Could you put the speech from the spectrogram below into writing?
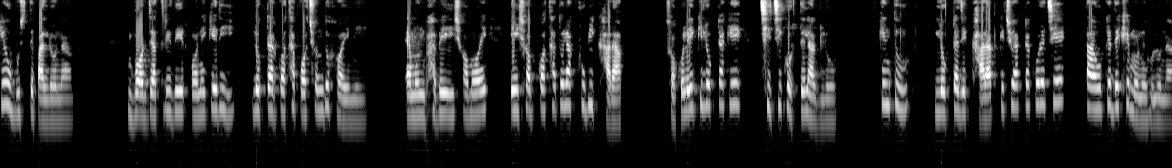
কেউ বুঝতে পারল না। বরযাত্রীদের অনেকেরই লোকটার কথা পছন্দ হয়নি। এমন ভাবে এই সময় এই সব কথা তোলা খুবই খারাপ। সকলেই কি লোকটাকে ছিচি করতে লাগল? কিন্তু লোকটা যে খারাপ কিছু একটা করেছে তা ওকে দেখে মনে হলো না।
